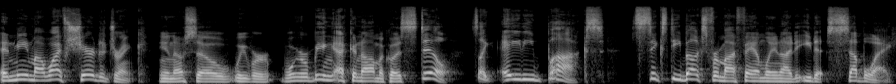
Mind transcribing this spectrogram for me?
And me and my wife shared a drink, you know, so we were we were being economical. It's still, it's like 80 bucks, 60 bucks for my family and I to eat at Subway.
